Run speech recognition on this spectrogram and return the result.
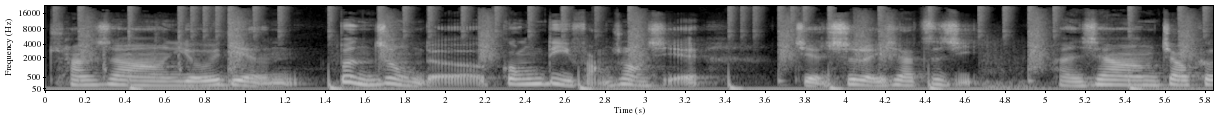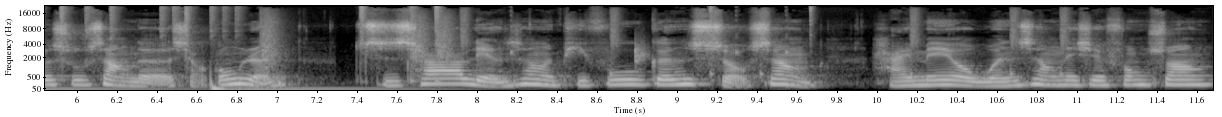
穿上有一点笨重的工地防撞鞋，检视了一下自己，很像教科书上的小工人。只差脸上的皮肤跟手上还没有纹上那些风霜。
